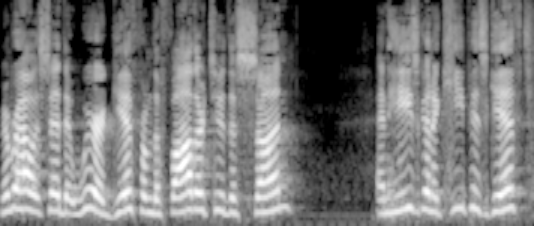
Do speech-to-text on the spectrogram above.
remember how it said that we're a gift from the Father to the Son? And He's going to keep His gift?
